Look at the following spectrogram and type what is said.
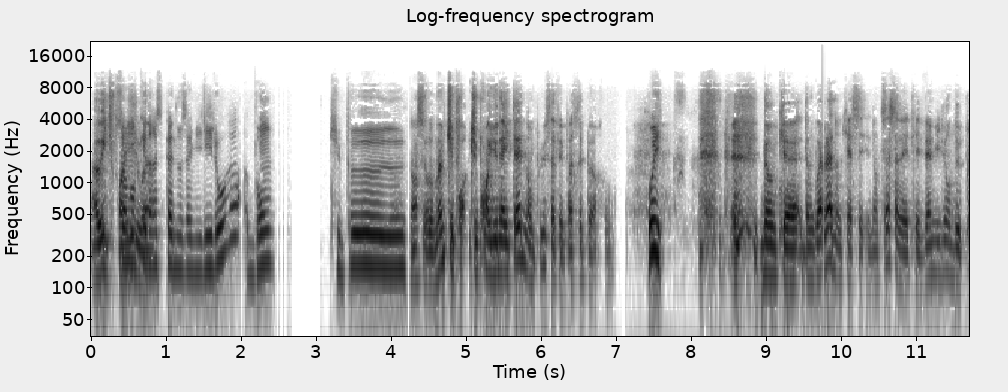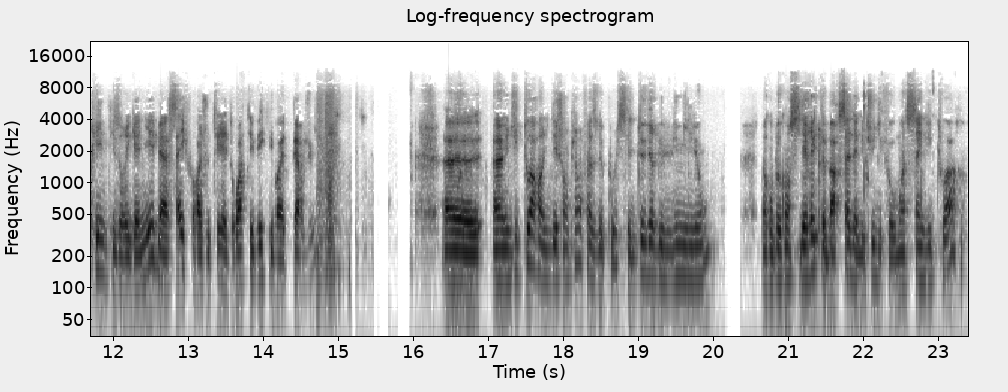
Ah oui, tu prends Sans Lille, manquer ouais. de respect à nos amis lillois. Bon, tu peux. Non, c'est vrai. Même tu prends, tu prends United non plus, ça fait pas très peur. Oui. donc, euh, donc voilà. Donc, ça, ça va être les 20 millions de primes qu'ils auraient gagnés. Mais à ça, il faut rajouter les droits TV qui vont être perdus. Euh, une victoire en Ligue des Champions en phase de poule, c'est 2,8 millions. Donc, on peut considérer que le Barça, d'habitude, il fait au moins 5 victoires.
